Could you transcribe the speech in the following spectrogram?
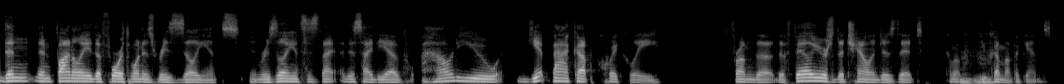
then then finally the fourth one is resilience. And resilience is that this idea of how do you get back up quickly from the the failures or the challenges that come up you Mhm. come up against.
